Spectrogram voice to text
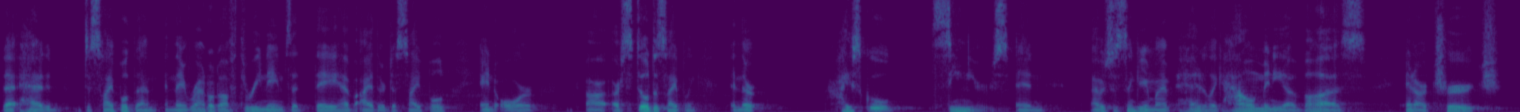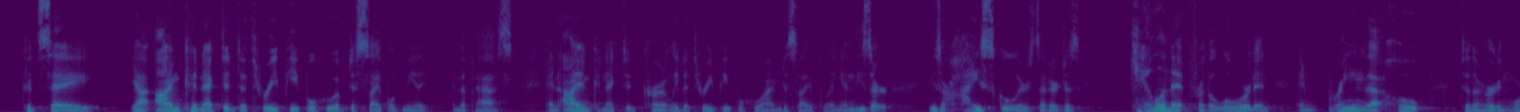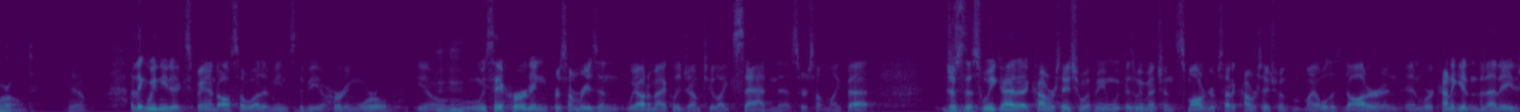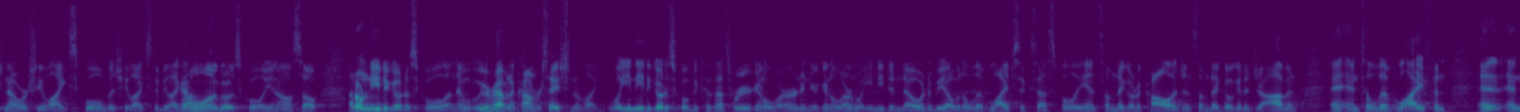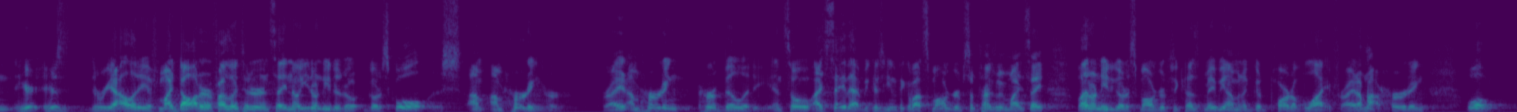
that had discipled them, and they rattled off three names that they have either discipled and or uh, are still discipling. And they're high school seniors and i was just thinking in my head like how many of us in our church could say yeah i'm connected to three people who have discipled me in the past and i am connected currently to three people who i'm discipling. And these are these are high schoolers that are just killing it for the lord and and bringing that hope to the hurting world Yeah. I think we need to expand also what it means to be a hurting world. You know, mm-hmm. when we say hurting, for some reason, we automatically jump to like sadness or something like that. Just this week, I had a conversation with me, as we mentioned, small groups. I had a conversation with my oldest daughter, and, and we're kind of getting to that age now where she likes school, but she likes to be like, I don't want to go to school, you know, so I don't need to go to school. And then we were having a conversation of like, well, you need to go to school because that's where you're going to learn, and you're going to learn what you need to know to be able to live life successfully, and someday go to college, and someday go get a job, and, and, and to live life. And, and, and here, here's the reality if my daughter, if I looked at her and say, no, you don't need to go to school, I'm, I'm hurting her right? I'm hurting her ability. And so I say that because you can think about small groups. Sometimes we might say, well, I don't need to go to small groups because maybe I'm in a good part of life, right? I'm not hurting. Well,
